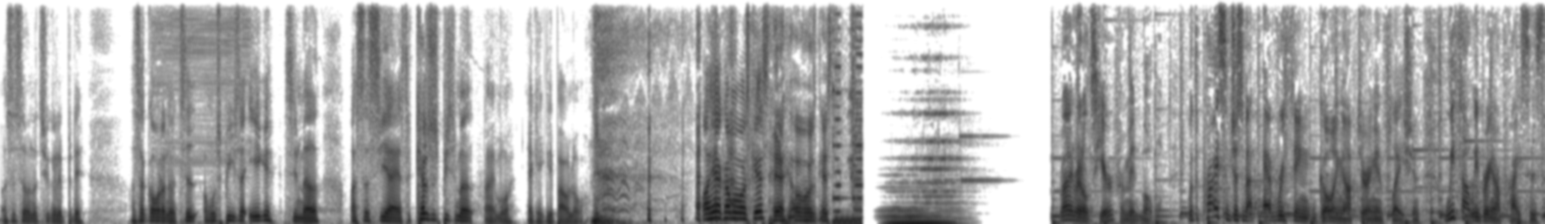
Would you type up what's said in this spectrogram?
Og så sidder hun og tykker lidt på det. Og så går der noget tid, og hun spiser ikke sin mad. Og så siger jeg, altså, kan du så spise mad? Nej, mor, jeg kan ikke lide baglov. og her kommer vores gæst. Her kommer vores gæst. Ryan Reynolds here from Mint Mobile. With the price of just about everything going up during inflation, we thought we'd bring our prices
